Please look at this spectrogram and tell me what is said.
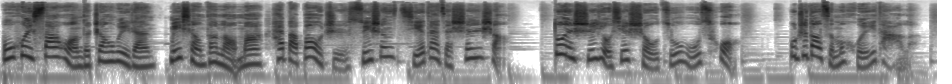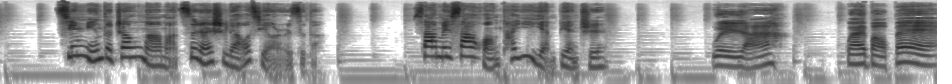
不会撒谎的张蔚然，没想到老妈还把报纸随身携带在身上，顿时有些手足无措，不知道怎么回答了。精明的张妈妈自然是了解儿子的，撒没撒谎，她一眼便知。伟然，乖宝贝。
